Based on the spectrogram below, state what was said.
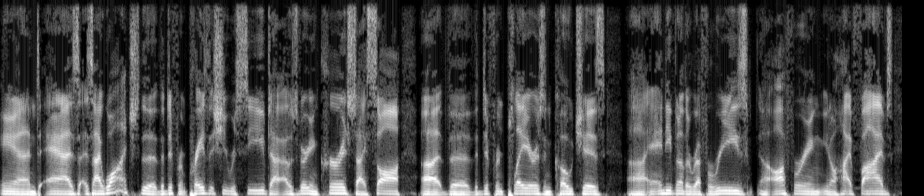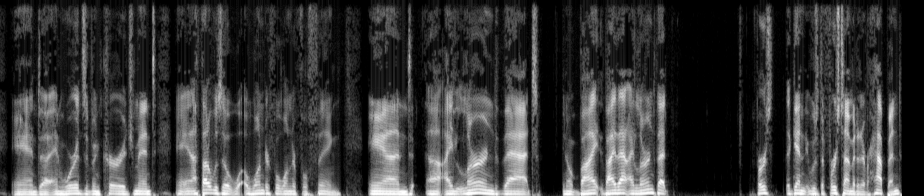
And as as I watched the the different praise that she received, I, I was very encouraged. I saw uh, the the different players and coaches uh, and even other referees uh, offering you know high fives and uh, and words of encouragement. And I thought it was a, wonderful, wonderful thing. And uh, I learned that you know by by that I learned that first again it was the first time it had ever happened.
